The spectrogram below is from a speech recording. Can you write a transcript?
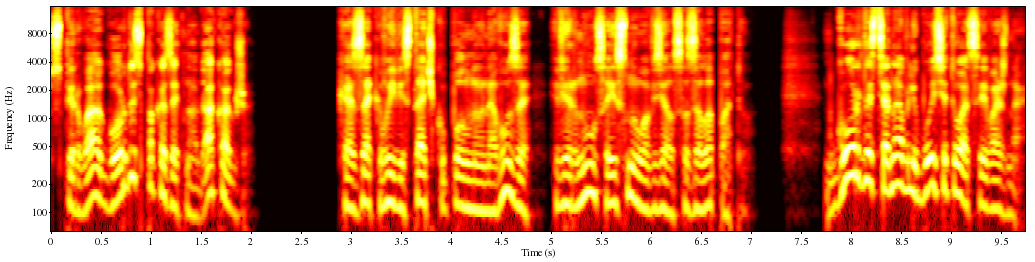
Сперва гордость показать надо, а как же? Казак вывез тачку полную навоза, вернулся и снова взялся за лопату. Гордость, она в любой ситуации важна,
